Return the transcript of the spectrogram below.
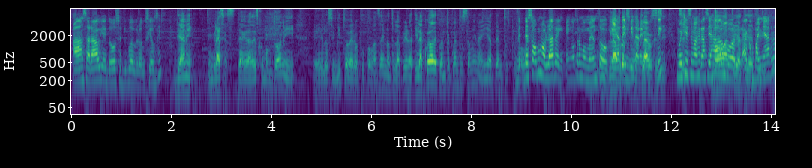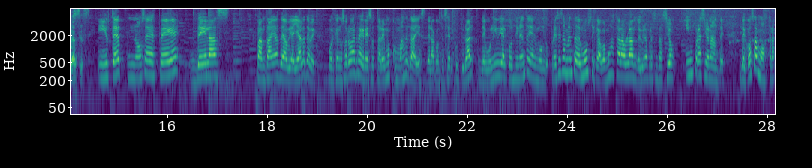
Adán Sarabia y todo su equipo de producción, ¿sí? Diane, gracias, te agradezco un montón y eh, los invito a ver Ocupa Avanzar y no te la pierdas. Y la cueva de cuentacuentos también, ahí atentos, por De, favor. de eso vamos a hablar en, en otro momento que La ya te invitaremos. claro que sí, sí. Muchísimas gracias, No, Adam, a ti, por a ti. acompañarnos. Gracias. Y usted no se despegue de las pantallas de Aviala TV, porque nosotros al regreso estaremos con más detalles del acontecer cultural de Bolivia, el continente y el mundo. Precisamente de música vamos a estar hablando y una presentación impresionante de Cosa Mostra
